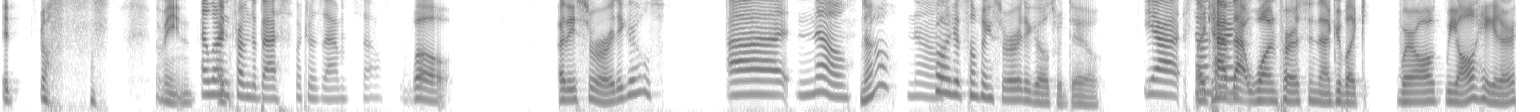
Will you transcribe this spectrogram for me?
it. I mean, I learned from the best, which was them. So, well, are they sorority girls? uh, no, No, no. I feel like it's something sorority girls would do. Yeah, like have that one person that could be like we're all we all hate her,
